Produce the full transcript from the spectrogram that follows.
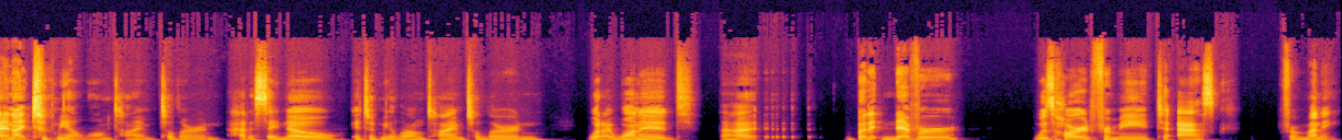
And it took me a long time to learn how to say no. It took me a long time to learn what I wanted. Uh, but it never was hard for me to ask for money.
